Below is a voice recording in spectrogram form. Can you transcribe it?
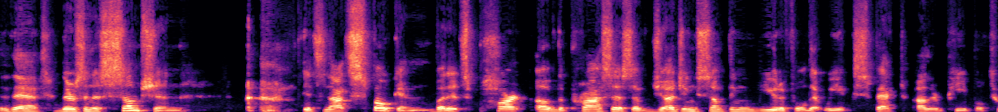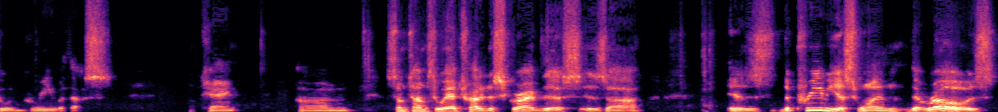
that there's an assumption it's not spoken, but it's part of the process of judging something beautiful that we expect other people to agree with us. Okay. Um, sometimes the way I try to describe this is uh, is the previous one, the rose,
